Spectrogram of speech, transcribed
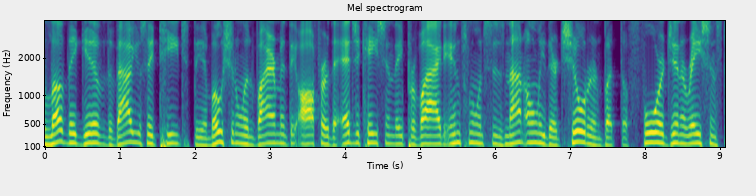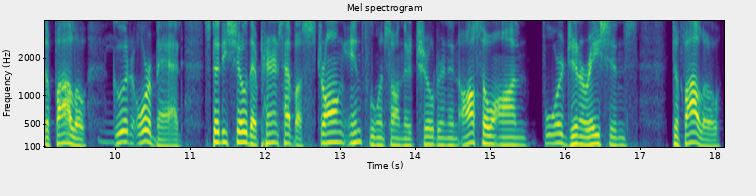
the love they give, the values they teach, the emotional environment they offer, the education they provide influences not only their children, but the four generations to follow, good or bad. Studies show that parents have a strong influence on their children and also on four generations to follow.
